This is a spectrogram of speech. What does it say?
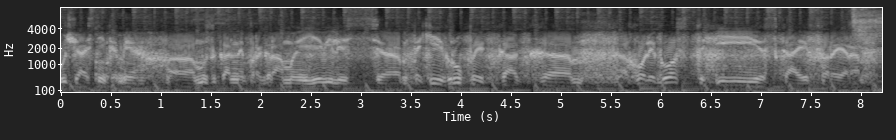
участниками э, музыкальной программы явились э, такие группы, как э, Holy Ghost и Sky Ferreira.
